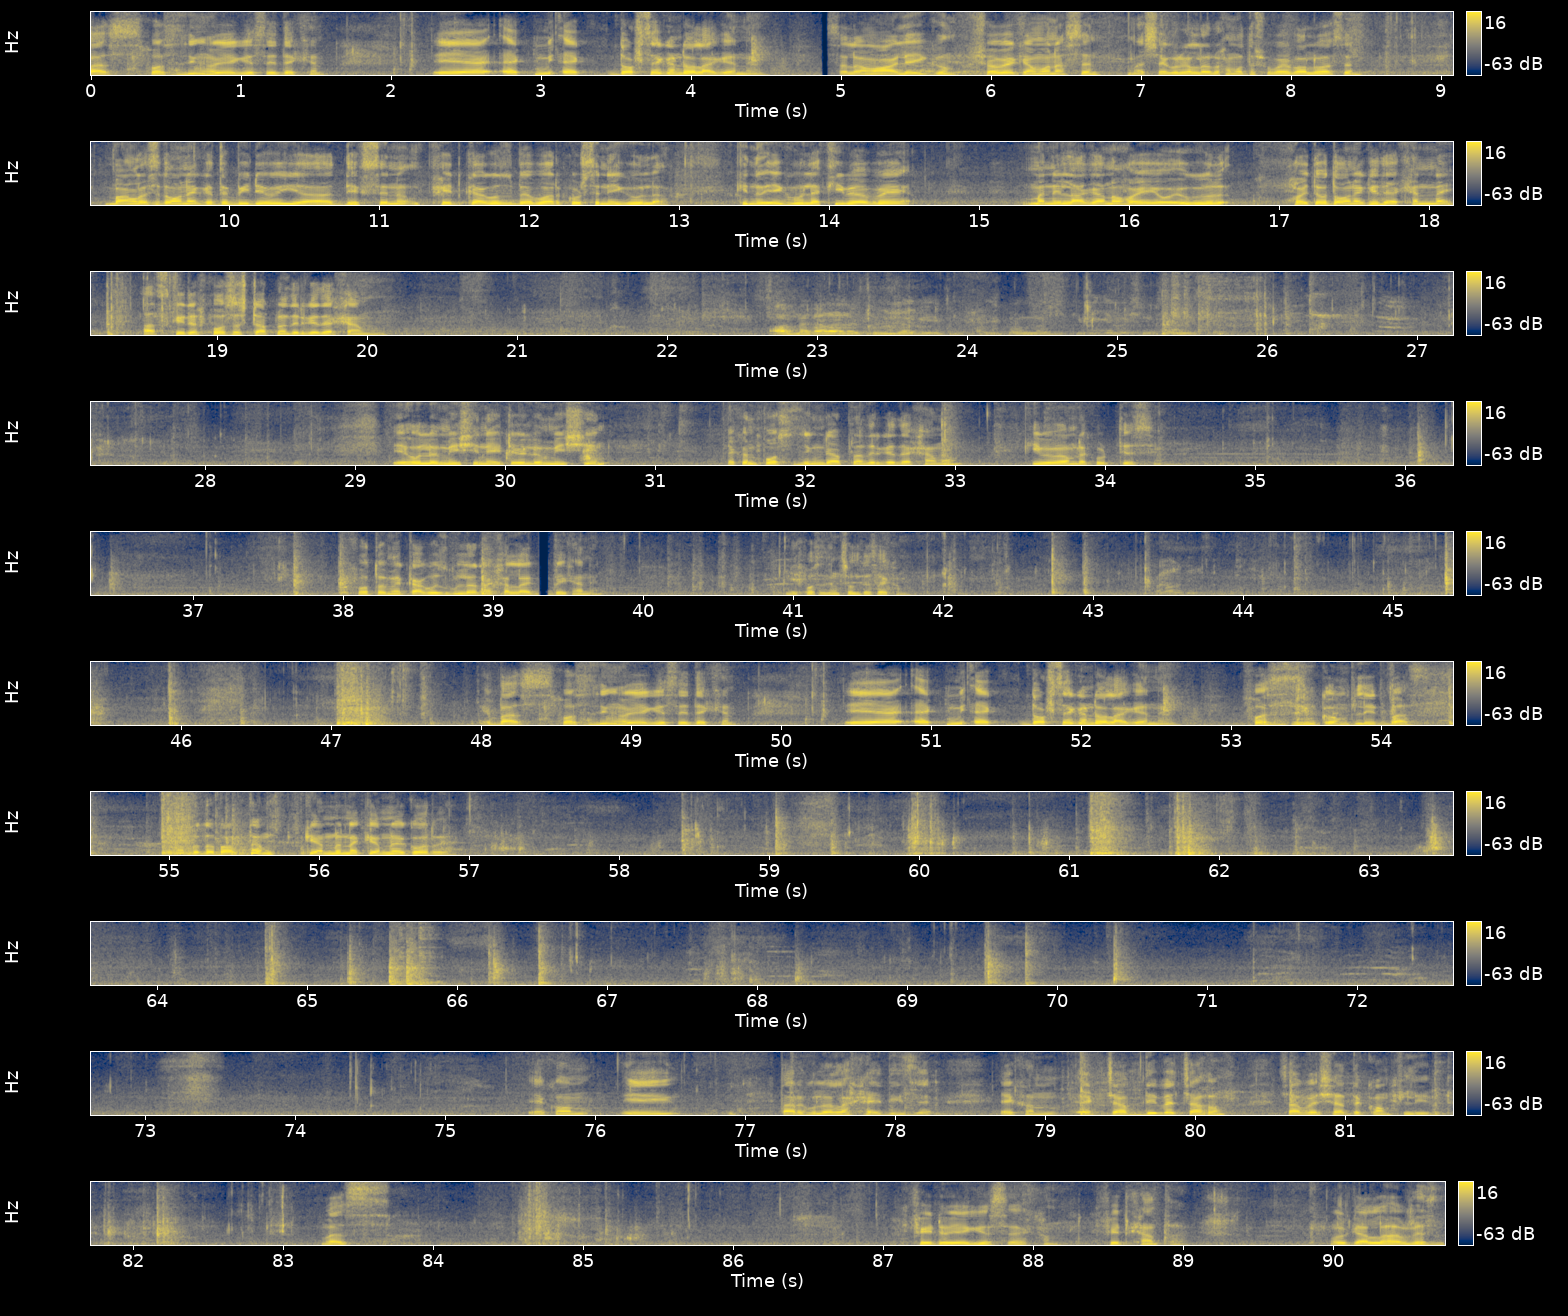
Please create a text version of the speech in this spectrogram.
বাস processing হয়ে গেছে, দেখেন। এ এক এক, দশ সেকেন্ডও লাগে নাই। আসসালামু আলাইকুম, সবাই কেমন আছেন? আশা করি আল্লাহ রহমতে সবাই ভালো আছেন। বাংলাদেশে তো অনেকে তো ভিডিও ইয়া, দেখছেন ফেড কাগজ ব্যবহার করছেন এগুলা। কিন্তু এগুলা কীভাবে মানে লাগানো হয় ওইগুলো হয়তো তো অনেকে দেখেন নাই। আজকে এটার প্রসেসটা আপনাদেরকে দেখাম। অন্য কালারে খুবই লাগে করলাম মেশিন করে এ হলো মেশিন, এটা হলো মেশিন। এখন প্রসেসিংটা আপনাদেরকে দেখাবো, কীভাবে আমরা করতেছি। প্রথমে কাগজগুলো রাখা লাগবে এখানে। এই প্রসেসিং চলতেছে এখন। বাস প্রসেসিং হয়ে গেছে, দেখেন। এ এক এক, দশ সেকেন্ডও লাগে নাই। প্রসেসিং কমপ্লিট বাস। আমরা তো ভাবতাম কেমনে না কেমনে করে। এখন এই তারগুলো লাগাই দিয়েছে। এখন এক চাপ দিবে, চাপ, চাপের সাথে কমপ্লিট বাস। ফিট হয়ে গেছে এখন ফিট খাতা। ওকে, আল্লাহ হাফেজ।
